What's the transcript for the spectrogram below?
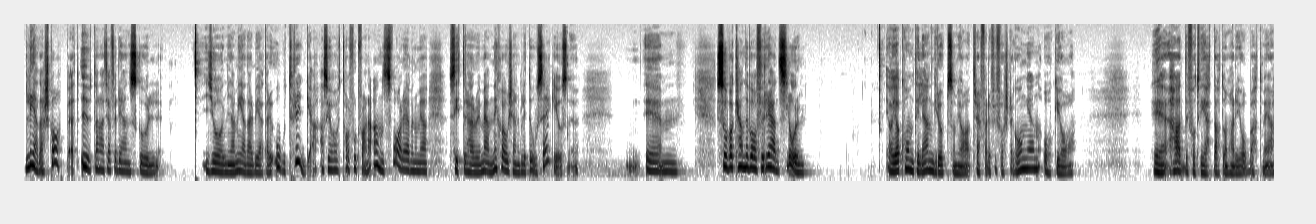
ledarskapet. Utan att jag för den skull gör mina medarbetare otrygga. Alltså jag tar fortfarande ansvar även om jag sitter här och är människa och känner mig lite osäker just nu. Um, så vad kan det vara för rädslor? Ja, jag kom till en grupp som jag träffade för första gången och jag eh, hade fått veta att de hade jobbat med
